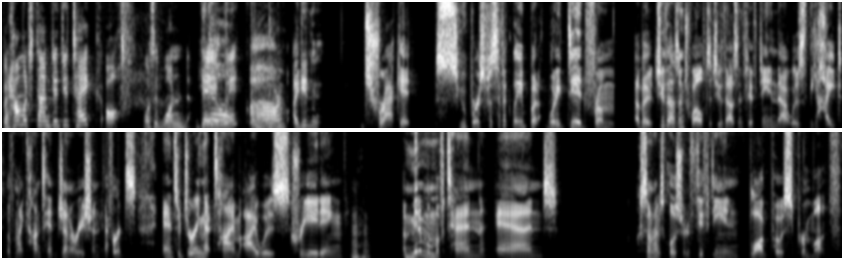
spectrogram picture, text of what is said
But how much time did you take off? Was it one day you know, a week or um, more? I didn't track it super specifically, but what I did from about 2012 to 2015, that was the height of my content generation efforts. And so during that time, I was creating. Mm-hmm a minimum of 10 and sometimes closer to 15 blog posts per month,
